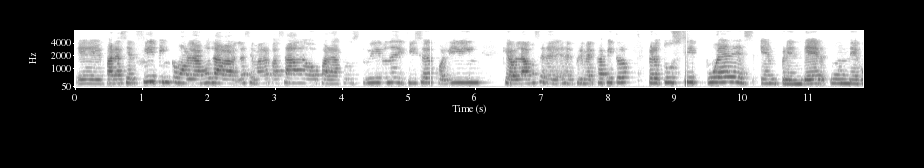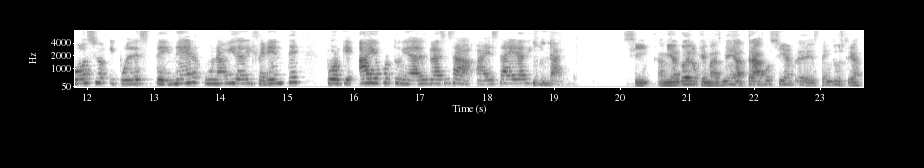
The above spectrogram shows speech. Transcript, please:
eh, para hacer flipping, como hablamos la, semana pasada, o para construir un edificio de co-living, que hablamos en el, en el primer capítulo, pero tú sí puedes emprender un negocio y puedes tener una vida diferente porque hay oportunidades gracias a, esta era digital. Sí, a mí algo de lo que más me atrajo siempre de esta industria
